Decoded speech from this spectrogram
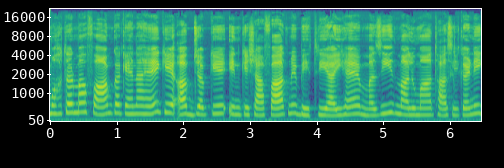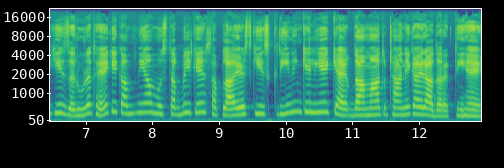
محترمہ فارم کا کہنا ہے کہ اب جبکہ انکشافات میں بہتری آئی ہے مزید معلومات حاصل کرنے کی ضرورت ہے کہ کمپنیاں مستقبل کے سپلائرز کی اسکریننگ کے لیے کیا اقدامات اٹھانے کا ارادہ رکھتی ہیں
